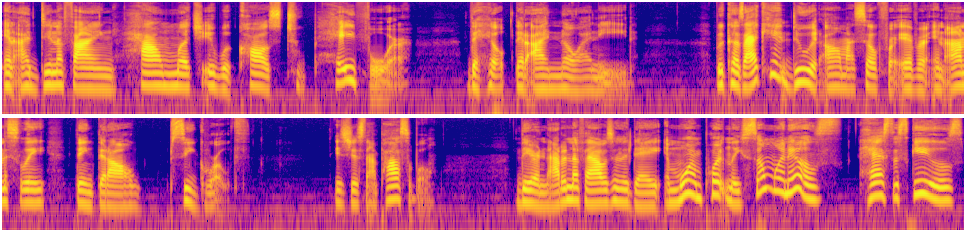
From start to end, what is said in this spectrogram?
and identifying how much it would cost to pay for the help that I know I need. Because I can't do it all myself forever and honestly think that I'll see growth. It's just not possible. There are not enough hours in the day and more importantly someone else has the skills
